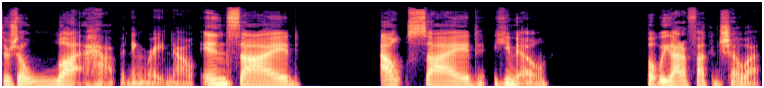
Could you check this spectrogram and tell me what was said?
There's a lot happening right now inside, outside, you know, but we got to fucking show up.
